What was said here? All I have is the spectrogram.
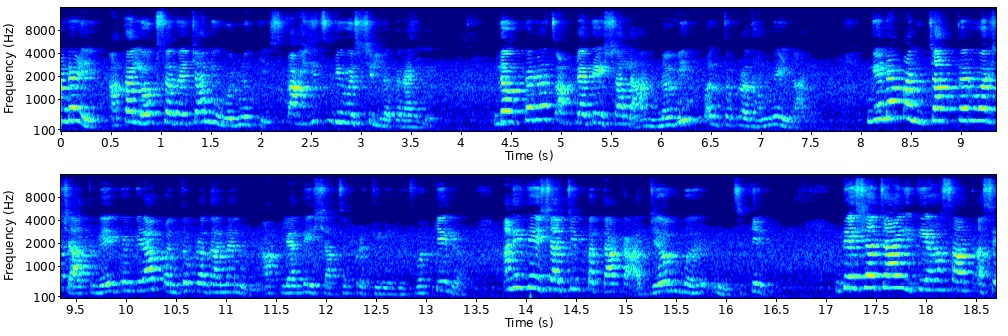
मंडळी आता लोकसभेच्या निवडणुकीस काहीच दिवस शिल्लक राहिले. लवकरच आपल्या देशाला नवीन पंतप्रधान मिळणार. आहे गेल्या पंच्याहत्तर वर्षात वेगवेगळ्या पंतप्रधानांनी आपल्या देशाचं प्रतिनिधित्व केलं आणि देशाची पताका जगभर उंच केली. देशाच्या इतिहासात असे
